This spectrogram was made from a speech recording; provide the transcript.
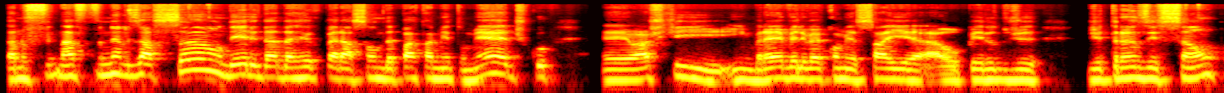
está na finalização dele da, da, recuperação do departamento médico. É, eu acho que em breve ele vai começar aí a, o período de, de transição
